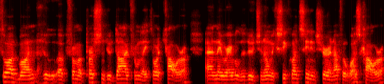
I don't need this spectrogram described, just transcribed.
thawed one who uh, from a person who died from they thought cholera, and they were able to do genomic sequencing, and sure enough, it was cholera.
